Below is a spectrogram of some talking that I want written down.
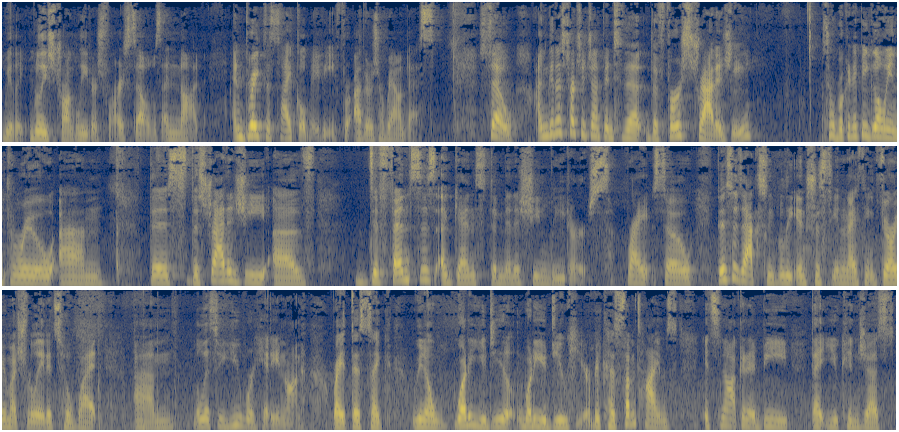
really really strong leaders for ourselves and not and break the cycle maybe for others around us. So, I'm going to start to jump into the the first strategy. So, we're going to be going through. Um, this the strategy of defenses against diminishing leaders, right? So this is actually really interesting, and I think very much related to what um, Melissa you were hitting on, right? This like you know what do you do what do you do here? Because sometimes it's not going to be that you can just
